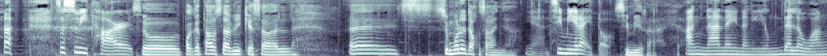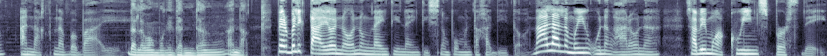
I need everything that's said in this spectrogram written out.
Sa sweetheart. so, pagkatapos namin kasal, eh, sumunod ako sa kanya, Yan, si Mira ito. si Mira. Ang nanay ng iyong dalawang anak na babae. Dalawang magagandang anak. Pero balik tayo no, nung 1990s nung pumunta ka dito. Naalala mo yung unang araw na sabi mo nga, Queen's birthday.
